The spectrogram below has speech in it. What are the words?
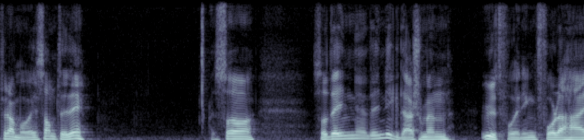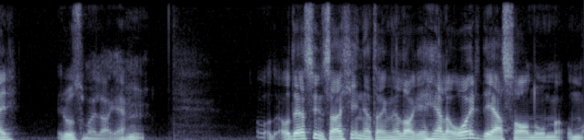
fremover samtidig. Så, så den, den ligger der som en utfordring for det her Rosenborg-laget. Og, og det syns jeg kjennetegner laget hele år, det jeg sa nå om, om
